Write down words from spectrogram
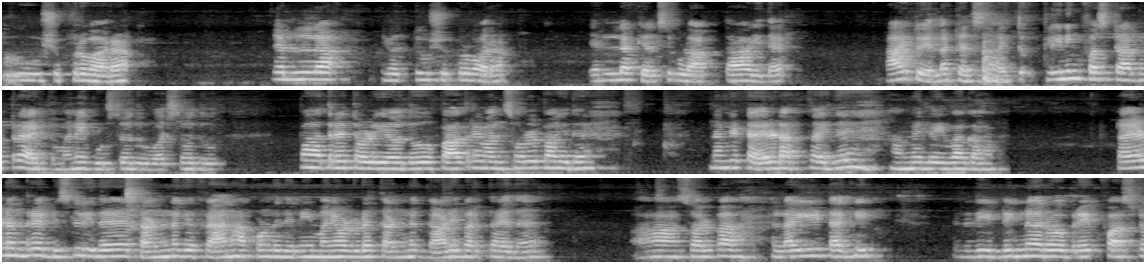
ಇವತ್ತು ಶುಕ್ರವಾರ. ಎಲ್ಲ ಇವತ್ತು ಶುಕ್ರವಾರ ಎಲ್ಲ ಕೆಲಸಗಳು ಆಗ್ತಾ ಇದೆ. ಆಯಿತು, ಎಲ್ಲ ಕೆಲಸ ಆಯಿತು. ಕ್ಲೀನಿಂಗ್ ಫಸ್ಟ್ ಆಗಿಬಿಟ್ರೆ ಆಯಿತು. ಮನೆ ಗುಡಿಸೋದು, ಒರೆಸೋದು, ಪಾತ್ರೆ ತೊಳೆಯೋದು, ಪಾತ್ರೆ ಒಂದು ಸ್ವಲ್ಪ ಇದೆ. ನನಗೆ ಟಯರ್ಡ್ ಆಗ್ತಾ ಇದೆ. ಆಮೇಲೆ ಇವಾಗ ಟಯರ್ಡ್ ಅಂದರೆ ಬಿಸಿಲಿದೆ ತಣ್ಣಗೆ ಫ್ಯಾನ್ ಹಾಕ್ಕೊಂಡಿದ್ದೀನಿ ಮನೆ ಒಳಗಡೆ ತಣ್ಣಗೆ ಗಾಳಿ ಬರ್ತಾ ಇದೆ. ಸ್ವಲ್ಪ ಲೈಟಾಗಿ ಡಿನ್ನರು ಬ್ರೇಕ್ಫಾಸ್ಟು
